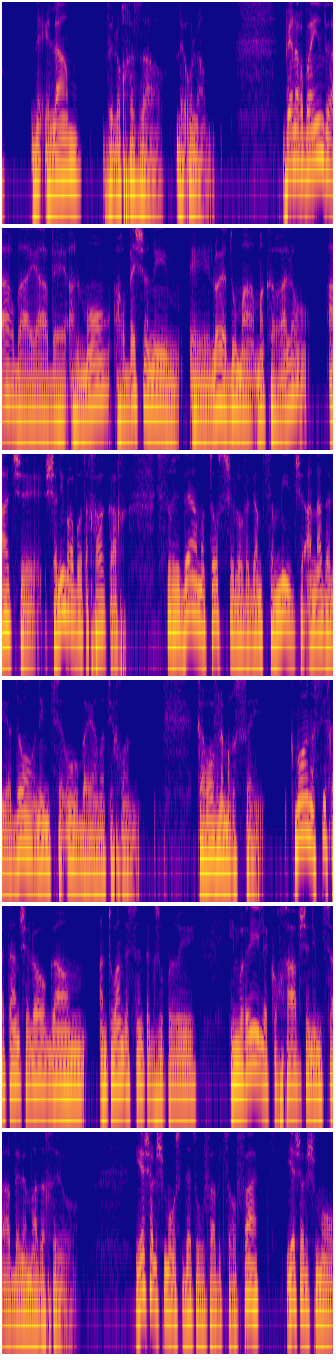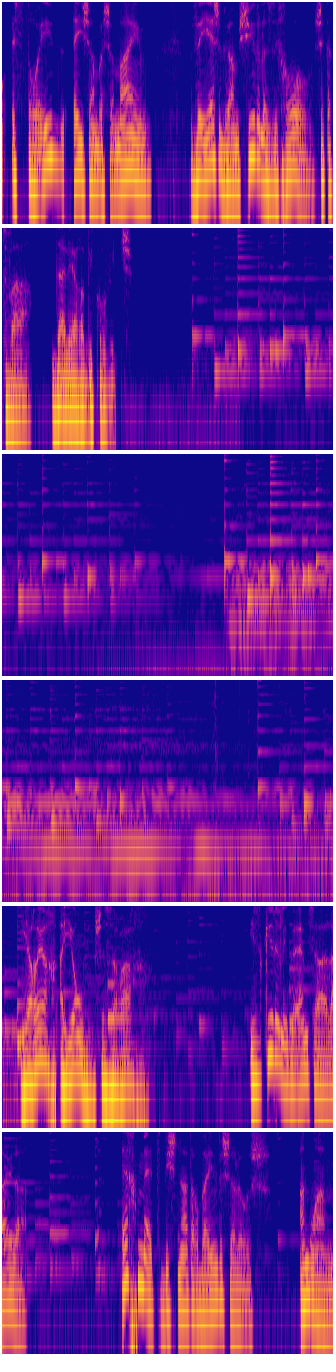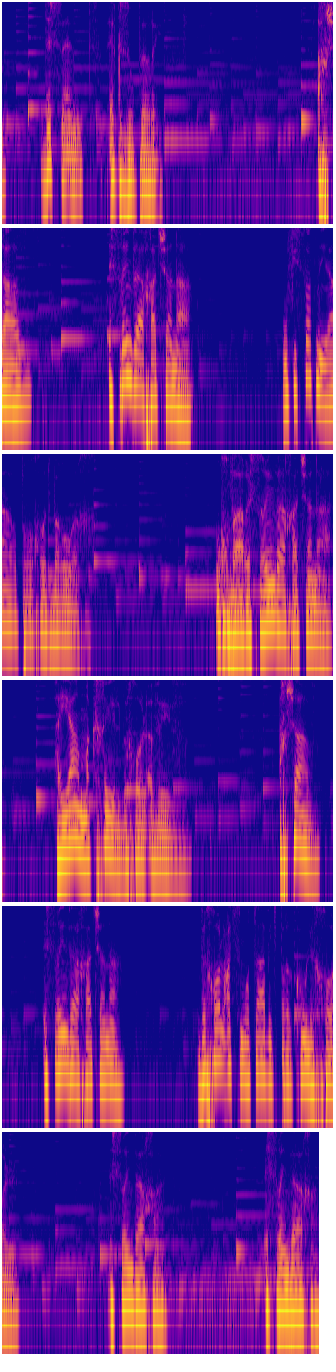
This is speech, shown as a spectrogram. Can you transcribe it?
נעלם ולא חזר לעולם. בן 44 היה בעלמו, הרבה שנים אה, לא ידעו מה, מה קרה לו, עד ששנים רבות אחר כך, שרידי המטוס שלו וגם צמיד שענד על ידו נמצאו בים התיכון, קרוב למרסיי. כמו הנסיך קטן שלו, גם אנטואן דה סנט אקזופרי המריא לכוכב שנמצא בממד אחר. יש על שמו שדה תעופה בצרפת, יש על שמו אסטרואיד אי שם בשמיים, ויש גם שיר לזכרו שכתבה דליה רביקוביץ'. ירח איום שזרח, הזכיר לי באמצע הלילה איך מת בשנת 43 אנואן דה סנט אקזופרי. עכשיו, 21 שנה, ופיסות נייר פורחות ברוח. וכבר 21 שנה, הים מכחיל בכל אביב. עכשיו, 21 שנה, וכל עצמותיו התפרקו לחול. 21. 21.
